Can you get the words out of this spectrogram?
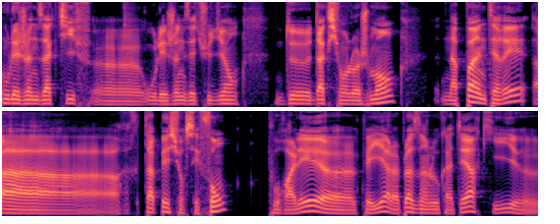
ou les jeunes actifs euh, ou les jeunes étudiants d'Action Logement n'a pas intérêt à taper sur ses fonds pour aller euh, payer à la place d'un locataire qui euh,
